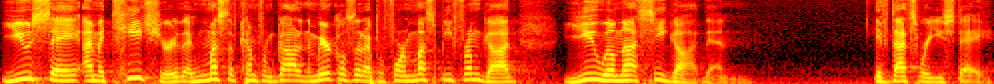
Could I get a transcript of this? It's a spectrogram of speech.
you say, I'm a teacher that must have come from God, and the miracles that I perform must be from God, you will not see God then, if that's where you stay.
